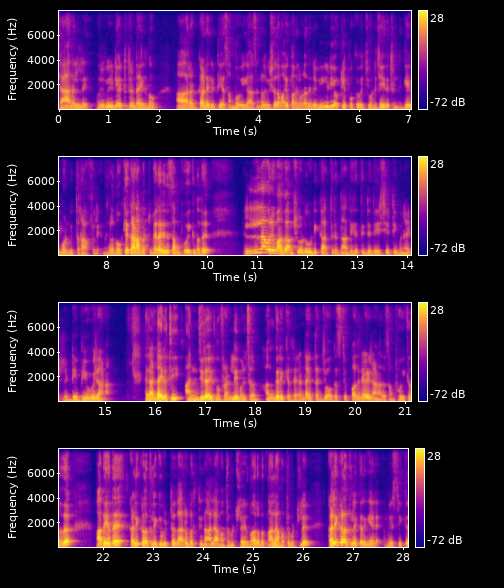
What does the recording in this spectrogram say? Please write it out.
ചാനലിൽ ഒരു വീഡിയോ ഇട്ടിട്ടുണ്ടായിരുന്നു. ആ റെഡ് കാർഡ് കിട്ടിയ സംഭവ വികാസങ്ങൾ വിശദമായി പറഞ്ഞുകൊണ്ട് അതിന്റെ വീഡിയോ ക്ലിപ്പൊക്കെ വെച്ചുകൊണ്ട് ചെയ്തിട്ടുണ്ട് ഗെയിം ഓൺ വിത്ത് റാഫിൽ നിങ്ങൾ നോക്കിയാൽ കാണാൻ പറ്റും. ഏതായാലും ഇത് സംഭവിക്കുന്നത് എല്ലാവരും ആകാംക്ഷയോടുകൂടി കാത്തിരുന്ന അദ്ദേഹത്തിന്റെ ദേശീയ ടീമിനായിട്ടുള്ള ഡെബ്യൂവിലാണ് രണ്ടായിരത്തി അഞ്ചിലായിരുന്നു ഫ്രണ്ട്ലി മത്സരം ഹംഗറിക്കെതിരെ. രണ്ടായിരത്തി അഞ്ച് ഓഗസ്റ്റ് പതിനേഴിനാണ് അത് സംഭവിക്കുന്നത്. അദ്ദേഹത്തെ കളിക്കളത്തിലേക്ക് വിട്ടത് അറുപത്തിനാലാമത്തെ മിനിറ്റിലായിരുന്നു അറുപത്തിനാലാമത്തെ മിനിറ്റിൽ കളിക്കളത്തിലേക്ക് ഇറങ്ങിയ മെസ്സിക്ക്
